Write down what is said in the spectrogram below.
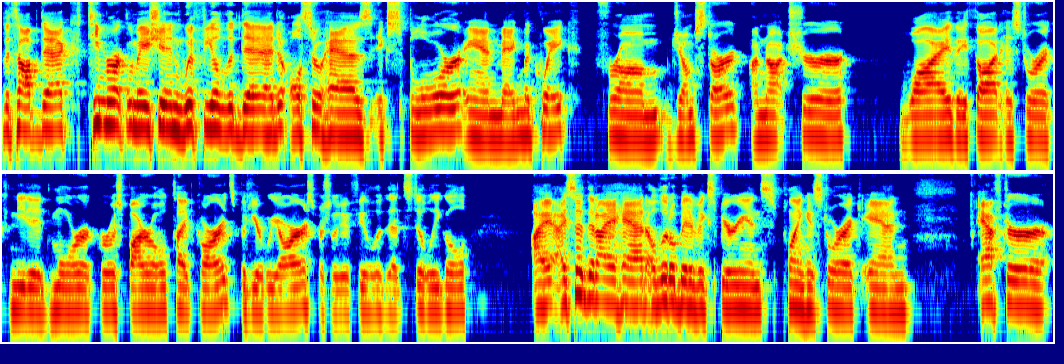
the top deck. Temur Reclamation with Field of the Dead also has Explore and Magma Quake from Jumpstart. I'm not sure why they thought historic needed more growth spiral type cards, but here we are, especially with field that that's still legal. I, I said that I had a little bit of experience playing historic, and after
